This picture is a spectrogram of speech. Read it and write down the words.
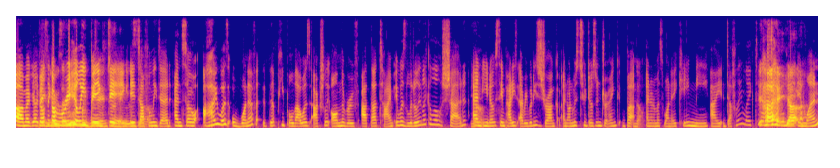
Um, I feel like that was like a news. I mean, really like, big thing. news, it yeah. definitely did. And so I was one of the people that was actually on the roof at that time. It was literally like a little shed. yeah. And you know, St. Patty's, everybody's drunk. Anonymous 2 doesn't drink, but No. Anonymous 1, aka me, I definitely like to Yeah, yeah. in one.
